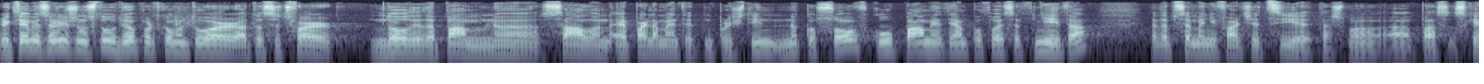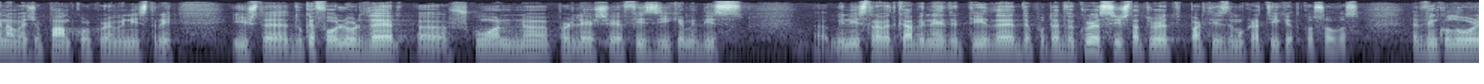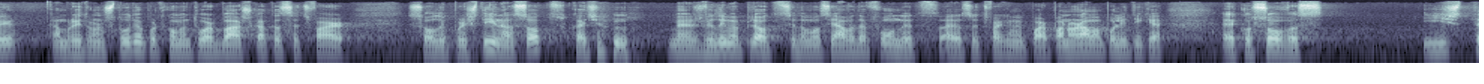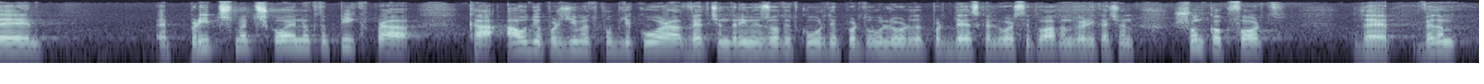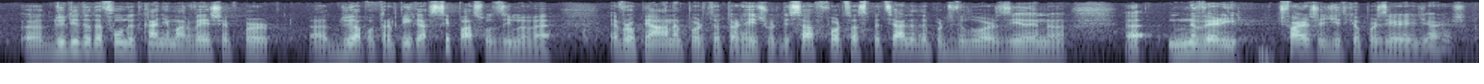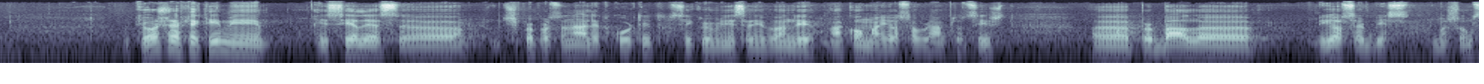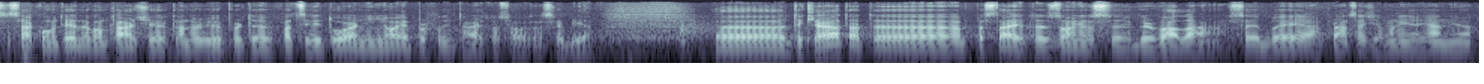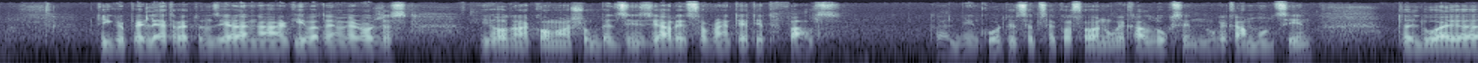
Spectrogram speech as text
Rikthehemi sërish në studio për të komentuar atë se çfarë ndodhi dhe pamë në sallën e parlamentit në Prishtinë, në Kosovë, ku pamjet janë pothuajse të njëjta, edhe pse me një farë qetësie tashmë pas skenave që pamë kur kryeministri ishte duke folur dhe shkuan në përleshje fizike midis ministrave të kabinetit të tij dhe deputetëve kryesisht atyre të Partisë Demokratike të Kosovës. Edvin Kulluri ka mbërritur në studio për të komentuar bashkë atë se çfarë solli Prishtina sot, ka qenë me zhvillime plot, sidomos javët e fundit, ajo se çfarë kemi parë, panorama politike e Kosovës ishte e pritshme të shkojë në këtë pikë, pra ka audiopërgjime të publikuara, vetë qëndrimi i zotit Kurti për të ulur dhe për të deeskaluar situatën në veri ka qenë shumë kokëfortë dhe vetëm dy ditët e fundit ka një marrëveshje për dy apo tre pika sipas udhëzimeve evropiane për të tërhequr disa forca speciale dhe për të zhvilluar zgjedhje në në veri. Çfarë është e gjithë kjo përzierje ngjarjesh? Kjo është reflektim i i sjelljes çproporcionale të Kurtit, si kryeministër i një vendi akoma jo sovran plotësisht, përballë jo Serbisë, më shumë se sa komunitetit ndërkombëtar që ka ndërhyrë për të facilituar një njohje përfundimtare të Kosovës nga Serbia. Deklaratat pastaj të zonjës Gërvalla se BE-ja, Franca, Gjermania janë një tigër prej letre, të nxjerra nga arkivat e Enver Hoxhës, I hodhën akoma shumë benzinë zjarrit sovranitetit fals të Albin Kurtit, sepse Kosova nuk e ka luksin, nuk e ka mundësinë të luajë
